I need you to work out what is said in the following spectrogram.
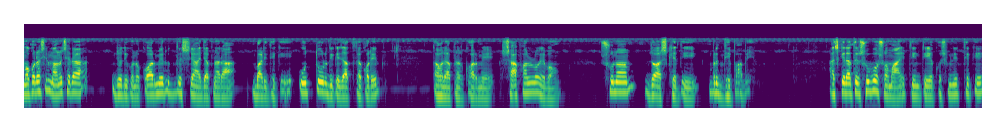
মকর রাশির মানুষেরা যদি কোনো কর্মের উদ্দেশ্যে আজ আপনারা বাড়ি থেকে উত্তর দিকে যাত্রা করেন, তাহলে আপনার কর্মে সাফল্য এবং সুনাম যশ খ্যাতি বৃদ্ধি পাবে। আজকে রাতের শুভ সময় তিনটে একুশ মিনিট থেকে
